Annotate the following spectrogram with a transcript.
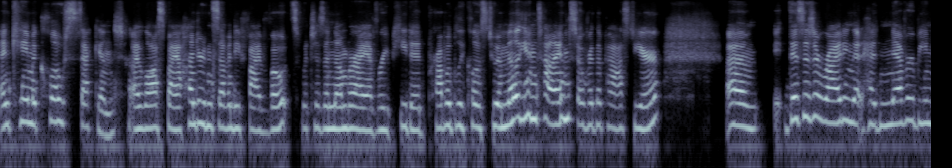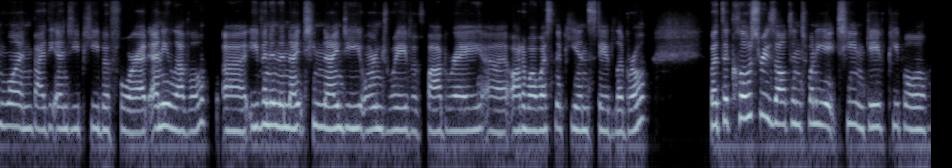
and came a close second. I lost by 175 votes, which is a number I have repeated probably close to a million times over the past year. Um, this is a riding that had never been won by the NDP before at any level. Uh, even in the 1990 orange wave of Bob Rae, uh, Ottawa West Nepean stayed liberal. But the close result in 2018 gave people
